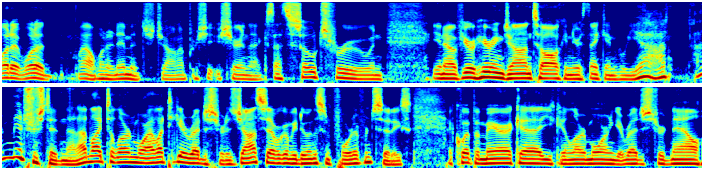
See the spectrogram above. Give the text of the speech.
What a what a wow! What an image, John. I appreciate you sharing that because that's so true. And you know, if you're hearing John talk and you're thinking, well, yeah, I, I'm interested in that. I'd like to learn more. I'd like to get registered. As John said, we're going to be doing this in four different cities. Equip America. You can learn more and get registered now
